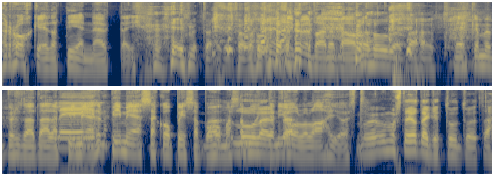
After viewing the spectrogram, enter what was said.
Rohkeita tiennäyttäjiä. Ei me taideta olla. Ei me taideta olla. Luuletaan. Ehkä me pysytään täällä pimeä, pimeässä kopissa puhumassa luulen, muiden että- joululahjoista. Musta jotenkin tuntuu, että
